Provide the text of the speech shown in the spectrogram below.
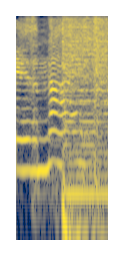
stay the night.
